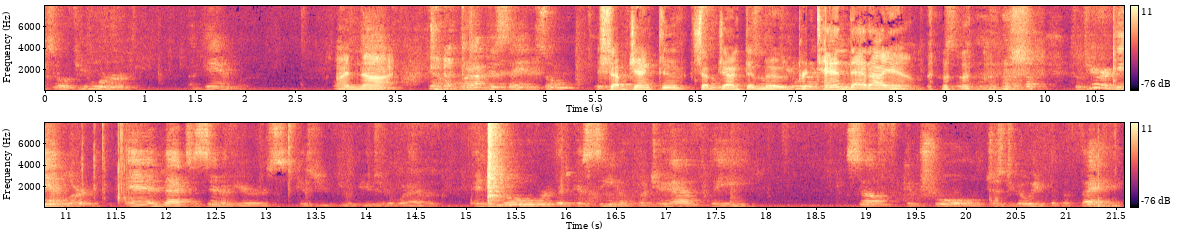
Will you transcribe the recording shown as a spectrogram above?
So if you were a gambler. I'm not. But I'm just saying, so. Subjective, subjunctive so if mood. you were Pretend that I am. So so if you're a gambler and that's a sin of yours because you, you abuse it or whatever, and you go over to the casino, but you have the self-control just to go eat the buffet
